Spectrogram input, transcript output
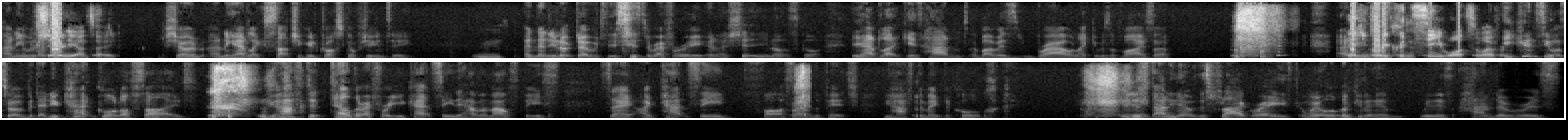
and he was Clearly onside. shown, and he had like such a good crossing opportunity. Mm. And then he looked over to the assistant referee, and I shit you not, Scott. He had like his hand above his brow, like it was a visor. And Yeah, he probably couldn't see whatsoever. He couldn't see whatsoever, but then you can't call offside. you have to tell the referee you can't see. They have a mouthpiece. Say, I can't see far side of the pitch. You have to make the call. He's just standing there with his flag raised, and we're all looking at him with his hand over his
